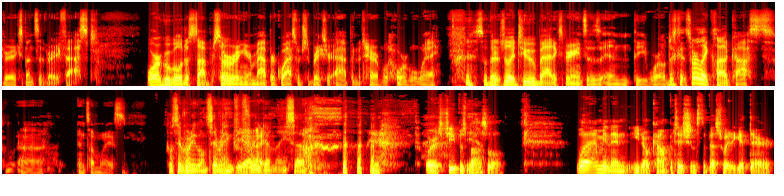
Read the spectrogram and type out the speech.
very expensive very fast or Google will just stop serving your map requests, which breaks your app in a terrible, horrible way. so there's really two bad experiences in the world, just sort of like cloud costs uh, in some ways. Because everybody wants everything for yeah, free, I, don't they? So yeah, or as cheap as yeah. possible. Well, I mean, and you know, competition's the best way to get there.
